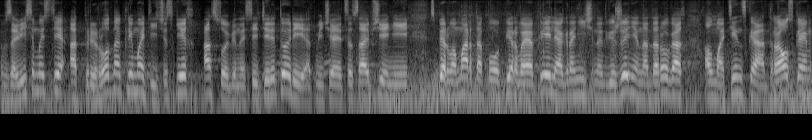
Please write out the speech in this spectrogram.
в зависимости от природно-климатических особенностей территории, отмечается в сообщении. С 1 марта по 1 апреля апреля ограничено движение на дорогах Алматинская, Атрауская,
